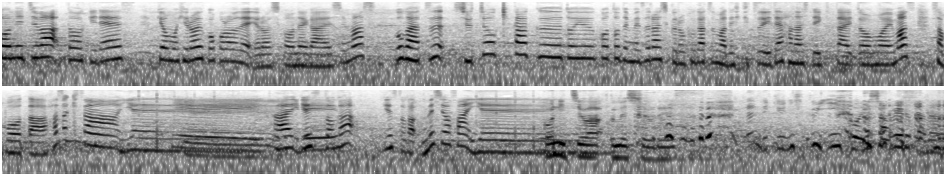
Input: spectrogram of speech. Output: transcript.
こんにちは、トウキです。今日も広い心でよろしくお願いします。5月出張企画ということで珍しく6月まで引き継いで話していきたいと思います。サポーター葉月さん、イエーイ。はい、ゲストがゲストが梅塩さん、イエーイ。こんにちは、梅塩です。なんで急に低いいい声で喋るかな。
